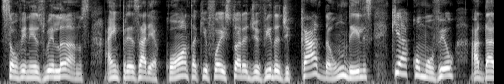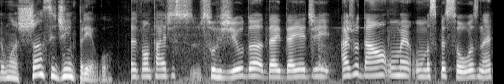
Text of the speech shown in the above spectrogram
são venezuelanos. A empresária conta que foi a história de vida de cada um deles que a comoveu a dar uma chance de emprego. A vontade surgiu da, da ideia de ajudar uma, umas pessoas, né,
